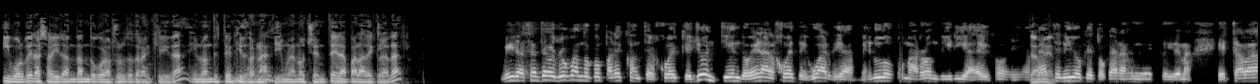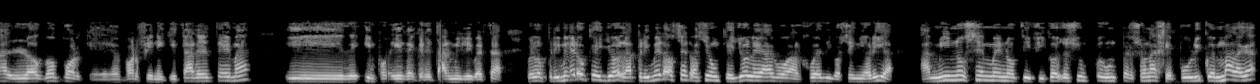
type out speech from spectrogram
y volver a salir andando con absoluta tranquilidad y no han detenido a nadie una noche entera para declarar. Mira, Santiago, yo cuando comparezco ante el juez, que yo entiendo, era el juez de guardia, menudo marrón diría, eh, me ha tenido que tocar a mí esto y demás. Estaba loco porque por finiquitar el tema y, y, decretar mi libertad. Pues lo primero que yo, la primera observación que yo le hago al juez, digo, señoría, a mí no se me notificó, yo soy un, personaje público en Málaga,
